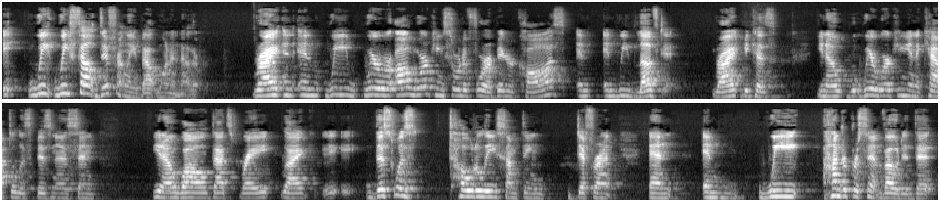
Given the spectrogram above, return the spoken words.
It, we we felt differently about one another right? And and we we were all working sort of for a bigger cause and and we loved it right? Because you know we're working in a capitalist business and you know while that's great like it, this was totally something different. And and we 100% voted that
